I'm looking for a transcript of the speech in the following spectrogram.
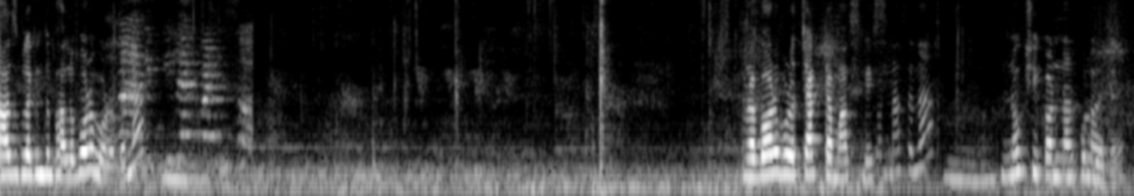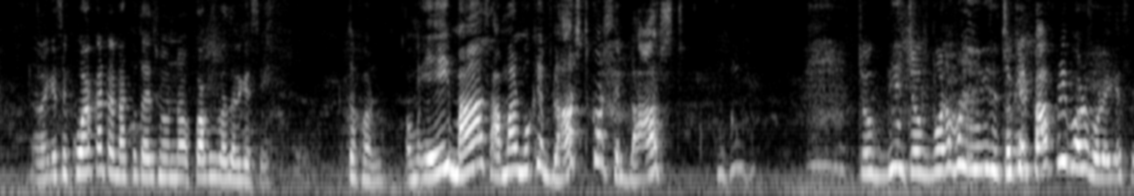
মাছগুলো কিন্তু ভালো বড় বড় তাই না? আমরা বড় বড় চারটা মাছ নিয়েছি। আছে না? নকশি কন্যার পোলা হইলে এবার গেছে কুয়াকাটা না কোথায় কক্সবাজার গেছি। তখন এই মাছ আমার মুখে ব্লাস্ট করছে ব্লাস্ট চোখ দিয়ে চোখ বড় বড় হয়ে গেছে। চোখের পাপড়ি বড় বড় হয়ে গেছে।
